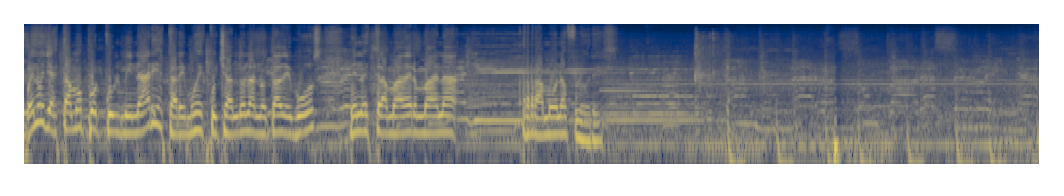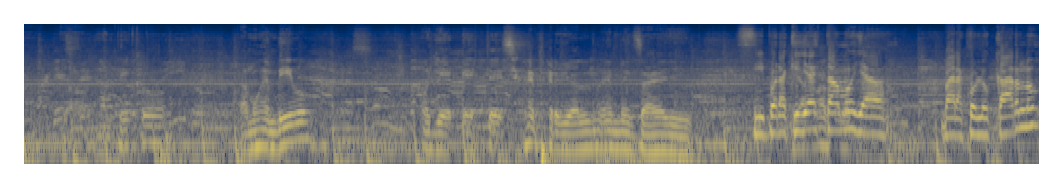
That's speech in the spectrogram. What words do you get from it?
Bueno, ya estamos por culminar y estaremos escuchando la nota de voz de nuestra amada hermana Ramona Flores. Estamos en vivo. Oye, este se me perdió el, mensaje allí. Sí, por aquí ya, estamos ya para colocarlo.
